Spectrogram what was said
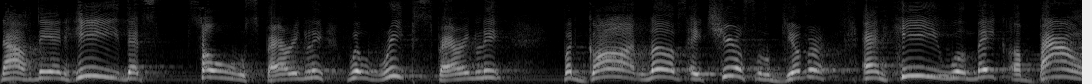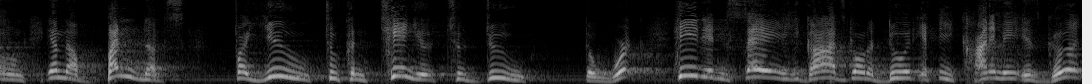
Now, then, he that sows sparingly will reap sparingly, but God loves a cheerful giver, and he will make abound in abundance for you to continue to do the work he didn't say God's going to do it if the economy is good.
